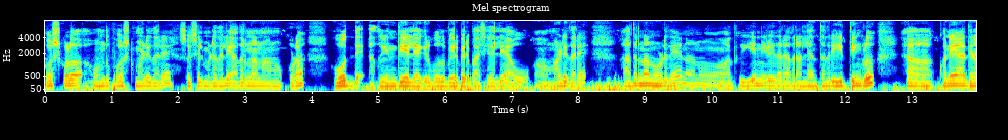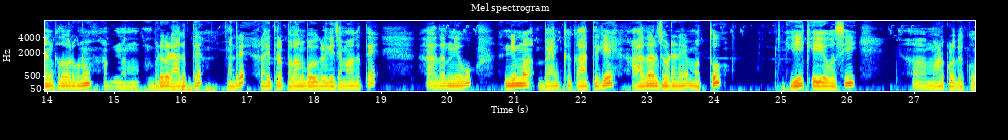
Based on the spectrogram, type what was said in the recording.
ಪೋಸ್ಟ್ಗಳು ಒಂದು ಪೋಸ್ಟ್ ಮಾಡಿದ್ದಾರೆ. ಸೋಷಿಯಲ್ ಮೀಡ್ಯಾದಲ್ಲಿ ಅದನ್ನು ನಾನು ಕೂಡ ಓದಿದೆ. ಅದು ಹಿಂದಿಯಲ್ಲಿ ಆಗಿರ್ಬೋದು, ಬೇರೆ ಬೇರೆ ಭಾಷೆಯಲ್ಲಿ ಅವು ಮಾಡಿದ್ದಾರೆ. ಅದನ್ನು ನೋಡಿದೆ. ನಾನು ಅದು ಏನು ಹೇಳಿದ್ದಾರೆ ಅದರಲ್ಲಿ ಅಂತಂದರೆ, ಈ ತಿಂಗಳು ಕೊನೆಯ ದಿನಾಂಕದವರೆಗೂ ಬಿಡುಗಡೆ ಆಗುತ್ತೆ. ಅಂದರೆ ರೈತರ ಫಲಾನುಭವಿಗಳಿಗೆ ಜಮಾ ಆಗುತ್ತೆ. ಅದನ್ನು ನೀವು ನಿಮ್ಮ ಬ್ಯಾಂಕ್ ಖಾತೆಗೆ ಆಧಾರ್ ಜೋಡಣೆ ಮತ್ತು ಇ ಕೆ ಒ ಸಿ ಮಾಡಿಕೊಳ್ಬೇಕು.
